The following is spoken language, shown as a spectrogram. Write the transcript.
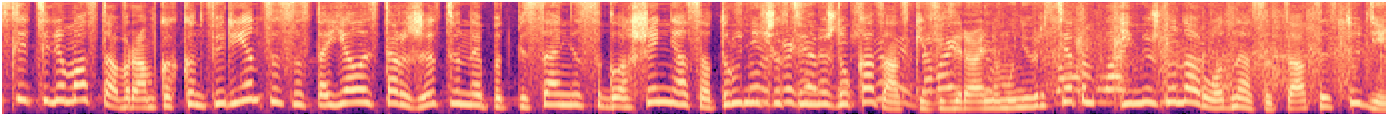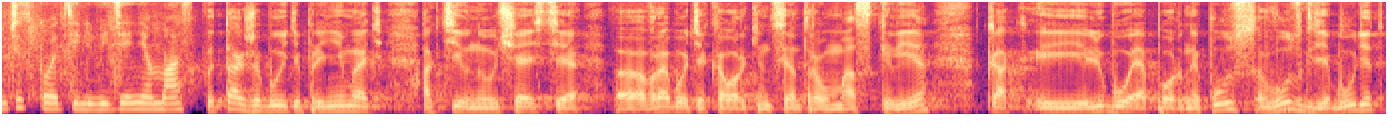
После телемоста в рамках конференции состоялось торжественное подписание соглашения о сотрудничестве между Казанским федеральным университетом и Международной ассоциацией студенческого телевидения МАС. Вы также будете принимать активное участие э, в работе коворкинг-центра в Москве, как и любой опорный вуз, вуз, где будет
